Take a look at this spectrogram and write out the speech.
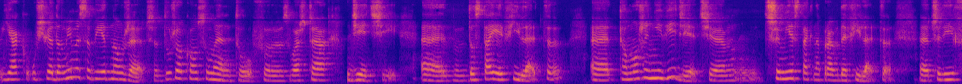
jak uświadomimy sobie jedną rzecz, dużo konsumentów, zwłaszcza dzieci, dostaje filet, E, to może nie wiedzieć, czym jest tak naprawdę filet. E, czyli w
